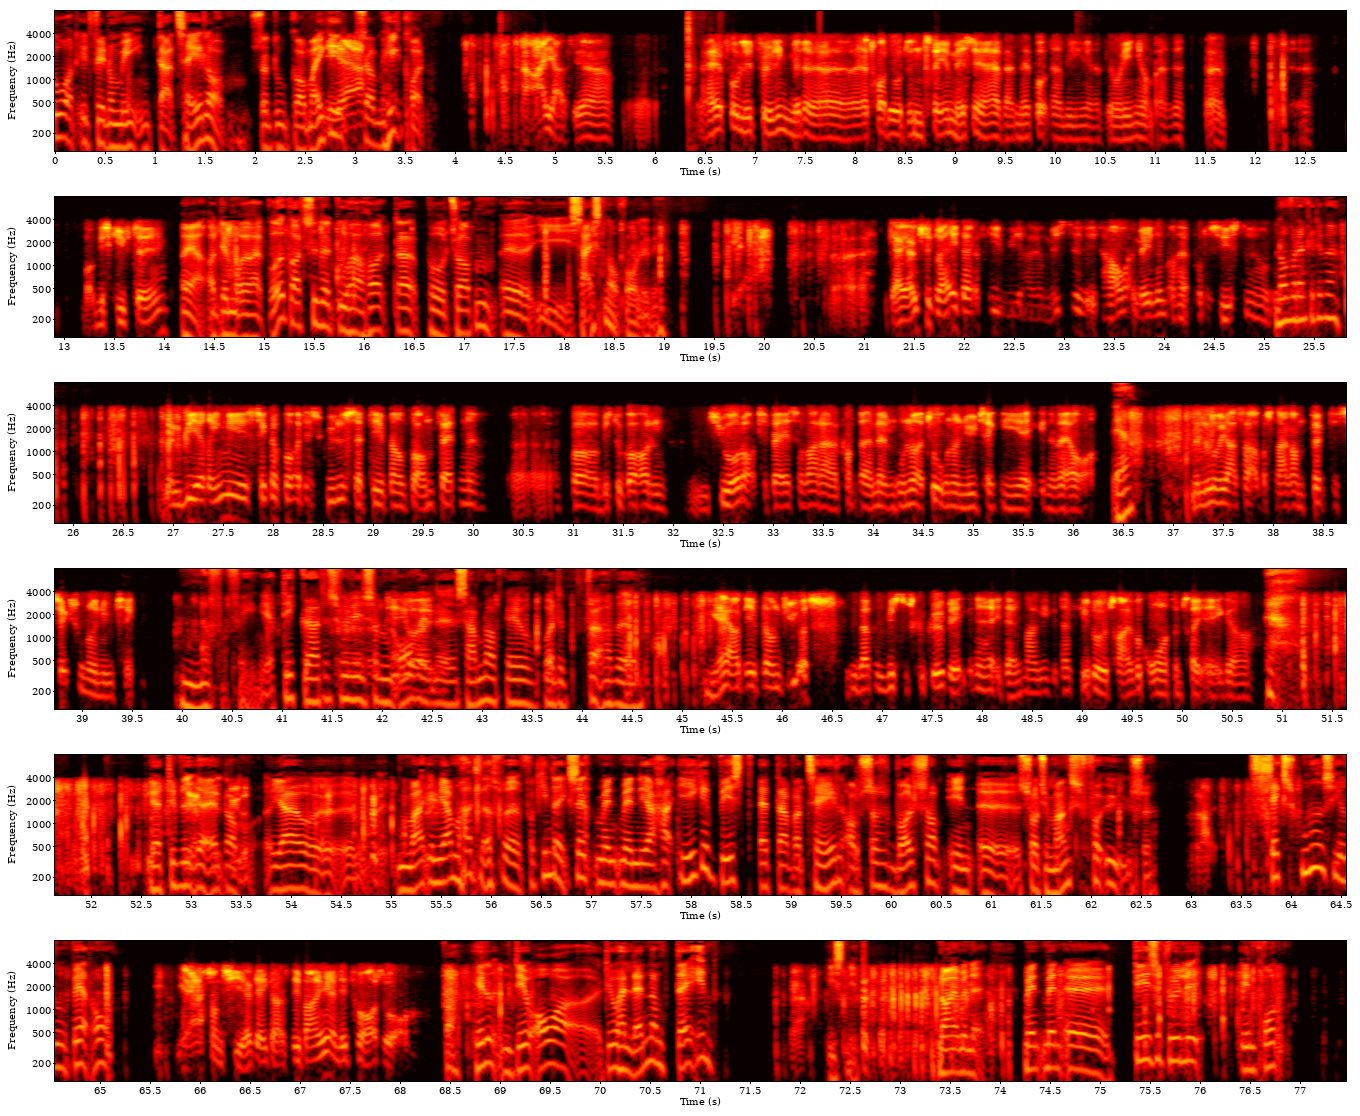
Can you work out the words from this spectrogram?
stort et fænomen, der er tale om. Så du går mig ikke Ja. ind som helt grøn. Nej, altså, jeg, jeg havde fået lidt føling med det. Jeg tror, det var den tredje messe, jeg havde været med på, da vi øh, blev enige om, at, øh, øh, hvor vi skiftede. Ikke? Ja, og det må jo have gået godt, siden at du har holdt dig på toppen øh, i 16 år forløbig. Ja. Jeg er jo ikke så glad i dag, fordi vi har jo mistet et hav af medlemmer her på det sidste. Nå, hvordan kan det være? Jamen, vi er rimelig sikre på, at det skyldes, at det er blevet for omfattende. Øh, For hvis du går en 7-8 år tilbage, så var der, kom der mellem 100 og 200 nye ting i æggene hver år. Ja. Men nu er vi altså oppe og snakke om 500-600 nye ting. Nå for fanden, ja. Det gør det selvfølgelig som en er overvældende samleopgave, hvor det før har været... Ja, og det er blevet dyrt. I hvert fald, hvis du skal købe æggene her i Danmark. Ikke? Der giver du jo 30 kroner for tre æg. Og... Ja, det ved Ja, jeg alt er om. Jeg er jo øh, meget, jamen, jeg er meget glad for, for Kinderæg selv, men, men jeg har ikke vidst, at der var tale om så voldsom en øh, sortimentsforøgelse. Nej. 600, siger du, hvert år? Ja, sådan cirka. Ikke? Altså, det varierer lidt år til år. For helvede, men det er jo over, det er jo halvanden om dagen Ja. i snit. Nå, ja, men, øh, men, men øh, det er selvfølgelig en grund,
